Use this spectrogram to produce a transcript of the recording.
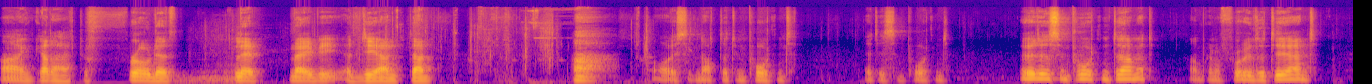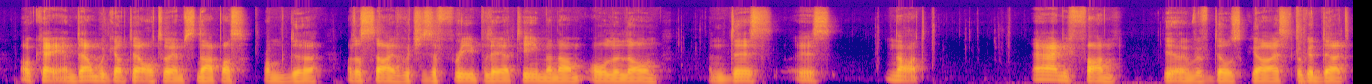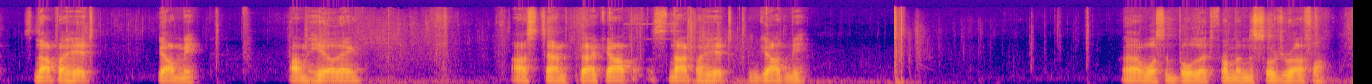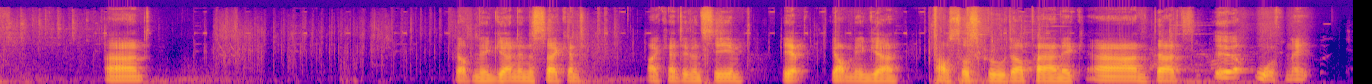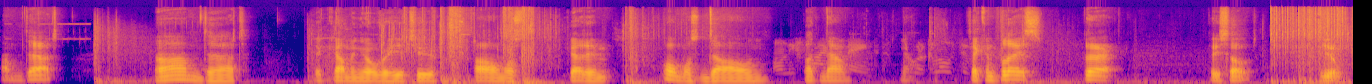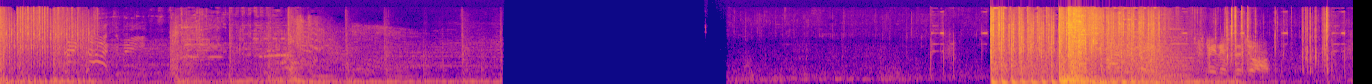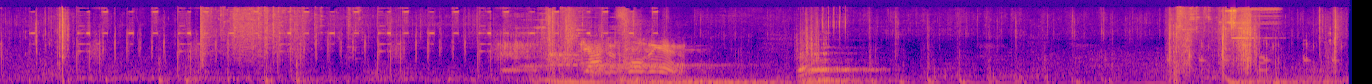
I gotta have to throw that clip maybe at the end then. Ah, or is it not that important? It is important. It is important, damn it. I'm gonna throw it at the end. Okay, and then we got the auto-aim snipers from the other side, which is a three-player team, and I'm all alone. And this is not any fun dealing with those guys. Look at that. Sniper hit. Got me. I'm healing. I stand back up. Sniper hit. Got me. That was a bullet from an assault rifle. And got me again in a second. I can't even see him. Yep, got me again. I'm so screwed up, panic. And that's it with me. I'm dead. I'm dead. They're coming over here too. I almost got him almost down. But now, no. Second place. There. Peace out. You.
